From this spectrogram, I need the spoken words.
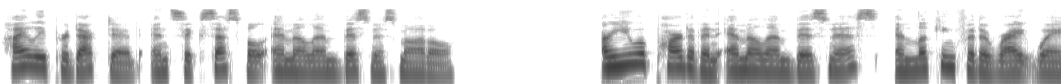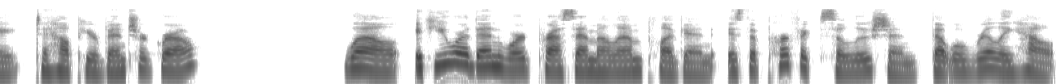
highly productive and successful MLM business model. Are you a part of an MLM business and looking for the right way to help your venture grow? Well, if you are then WordPress MLM plugin is the perfect solution that will really help.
